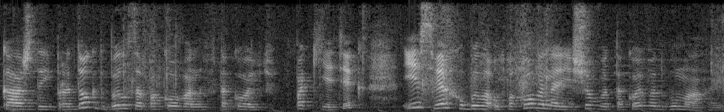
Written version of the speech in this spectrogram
каждый продукт был запакован в такой пакетик, и сверху было упаковано еще вот такой вот бумагой.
